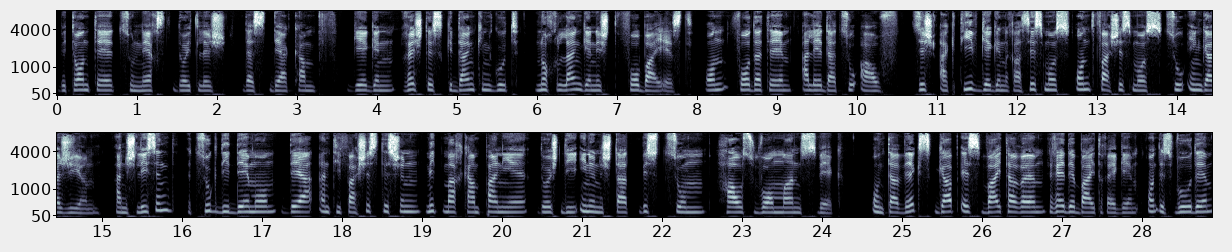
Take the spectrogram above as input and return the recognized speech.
betonte zunächst deutlich, dass der Kampf gegen rechtes Gedankengut noch lange nicht vorbei ist und forderte alle dazu auf, sich aktiv gegen Rassismus und Faschismus zu engagieren. Anschließend zog die Demo der antifaschistischen Mitmachkampagne durch die Innenstadt bis zum Haus Wormannsweg. Unterwegs gab es weitere Redebeiträge und es wurde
